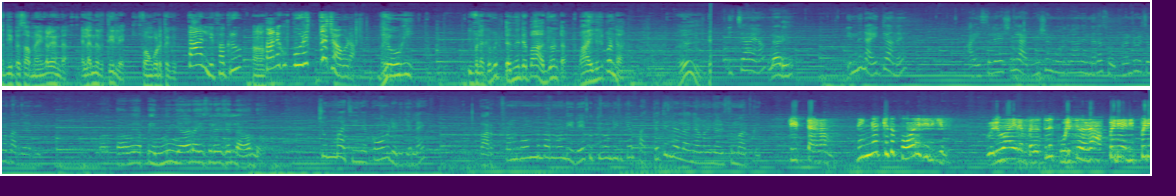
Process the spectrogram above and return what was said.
അതിപ്പോ സമയം കളയണ്ട. എല്ലാം നിർത്തിയില്ലേ? ഫോൺ കൊടുത്തേക്ക്. താനല്ലേ ഫക്രു തനക്ക് പുഴുത്ത ചാവടാ. ദ്രോഹി ഇവളൊക്കെ വിട്ടെന്നിന്റെ ഭാഗ്യം ഉണ്ടാ വായിലിരിപ്പണ്ട? ഇന്ന് നൈറ്റ് ആണേ. ഐസൊലേഷനിൽ അഡ്മിഷൻ കൂടുതലാന്ന് ഇന്നലെ സൂപ്രണ്ട് വിളിച്ചപ്പോ പറഞ്ഞായിരുന്നു. ഭർത്താവെ അപ്പൊ ഇന്നും ഞാൻ ഐസൊലേഷനിലാന്നോ ചുമ്മാ ചീഞ്ഞ കോമഡി അടിക്കല്ലേ? വർക്ക് ഫ്രം ഹോം എന്ന് പറഞ്ഞുകൊണ്ട് ഇതേ കുത്തിക്കൊണ്ടിരിക്കാൻ പറ്റത്തില്ലല്ലോ ഞങ്ങൾ നഴ്സുമാർക്ക് കിട്ടണം. നിങ്ങൾക്കിത് പോരെ ശരിക്കും. ഗുരുവായൂർ അമ്പലത്തിൽ കുളിച്ചതോടെ അപ്പടി അനിപ്പടി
